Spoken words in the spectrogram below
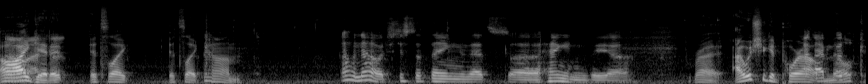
Oh, Oh, I I get it. It's like it's like cum. Oh no, it's just a thing that's uh, hanging the. Uh... Right. I wish you could pour out I put- milk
